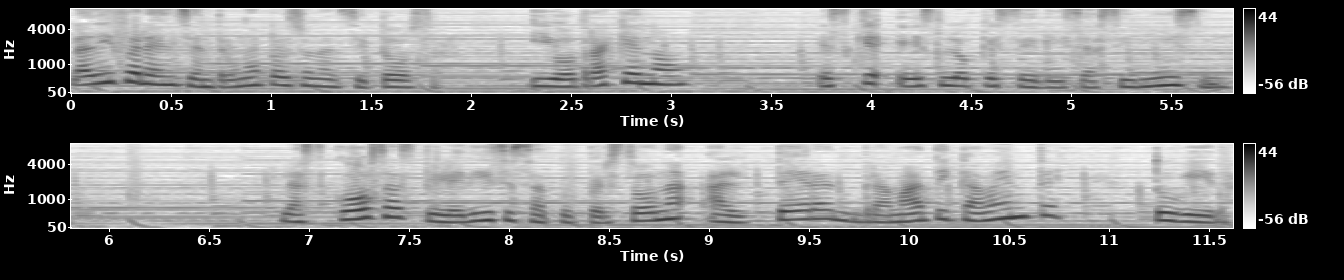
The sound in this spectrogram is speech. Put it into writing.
La diferencia entre una persona exitosa y otra que no es que es lo que se dice a sí mismo. Las cosas que le dices a tu persona alteran dramáticamente tu vida.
